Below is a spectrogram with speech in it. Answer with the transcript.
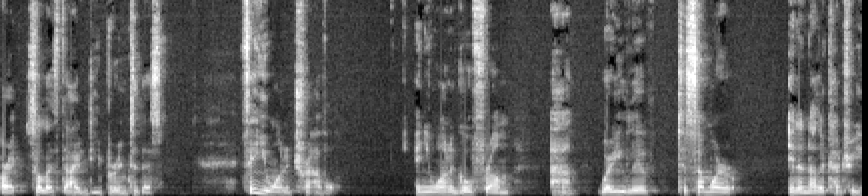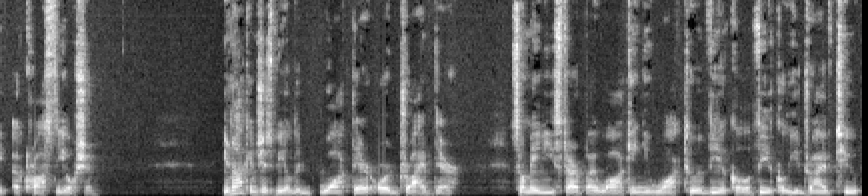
All right, so let's dive deeper into this. Say you want to travel and you want to go from um, where you live to somewhere in another country across the ocean. You're not going to just be able to walk there or drive there. So maybe you start by walking, you walk to a vehicle, a vehicle you drive to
